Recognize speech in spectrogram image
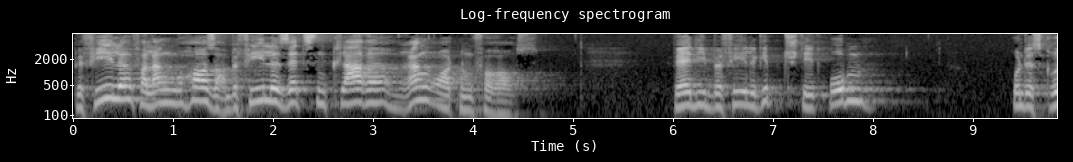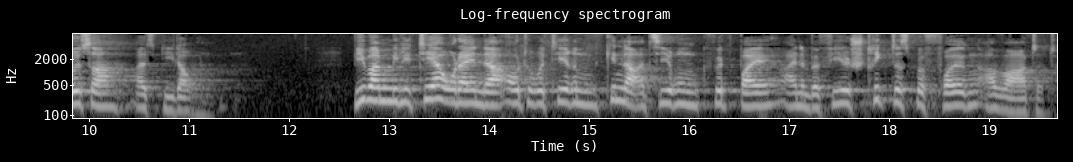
Befehle verlangen Gehorsam, Befehle setzen klare Rangordnung voraus. Wer die Befehle gibt, steht oben und ist größer als die da unten. Wie beim Militär oder in der autoritären Kindererziehung wird bei einem Befehl striktes Befolgen erwartet.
